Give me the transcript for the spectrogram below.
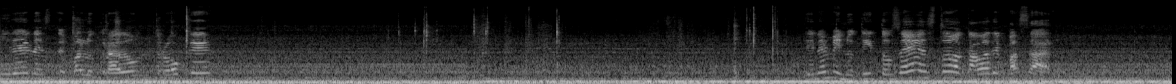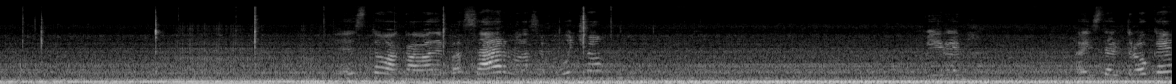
Miren, está involucrado un troque. Minutitos. Esto acaba de pasar. Esto acaba de pasar, no hace mucho. Miren, ahí está el troque.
